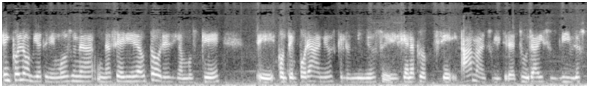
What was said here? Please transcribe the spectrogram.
en Colombia tenemos una, una serie de autores, digamos que eh, contemporáneos, que los niños eh, se, aman su literatura y sus libros,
